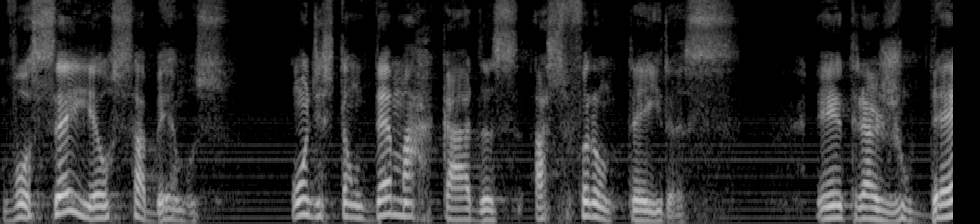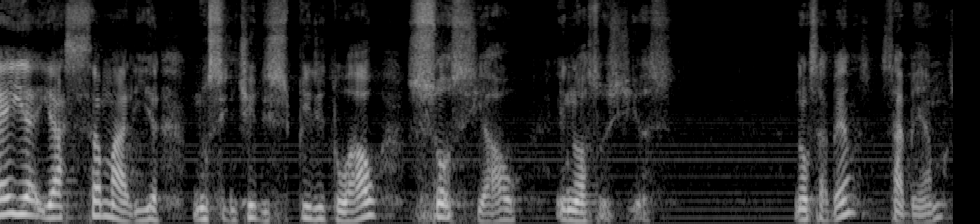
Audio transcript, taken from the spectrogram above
Você e eu sabemos onde estão demarcadas as fronteiras entre a Judéia e a Samaria no sentido espiritual, social em nossos dias. Não sabemos? Sabemos.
